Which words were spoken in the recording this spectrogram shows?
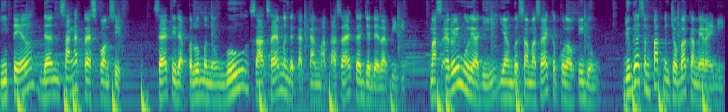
detail, dan sangat responsif. Saya tidak perlu menunggu saat saya mendekatkan mata saya ke jendela bidik. Mas Erwin Mulyadi yang bersama saya ke Pulau Tidung juga sempat mencoba kamera ini.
